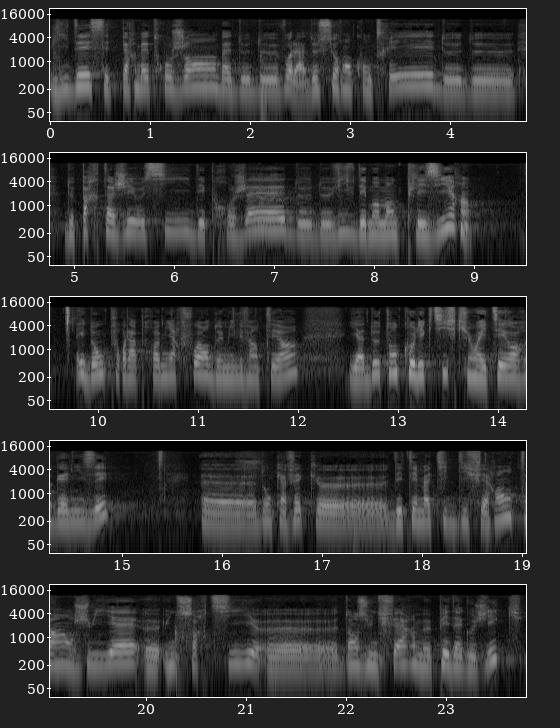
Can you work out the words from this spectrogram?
L'idée c'est de permettre aux gens bah, de, voilà, de se rencontrer, de, de, partager aussi des projets, de, vivre des moments de plaisir. Et donc pour la première fois en 2021, il y a deux temps collectifs qui ont été organisés. Euh, donc avec euh, des thématiques différentes. Hein. En juillet, euh, une sortie dans une ferme pédagogique.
